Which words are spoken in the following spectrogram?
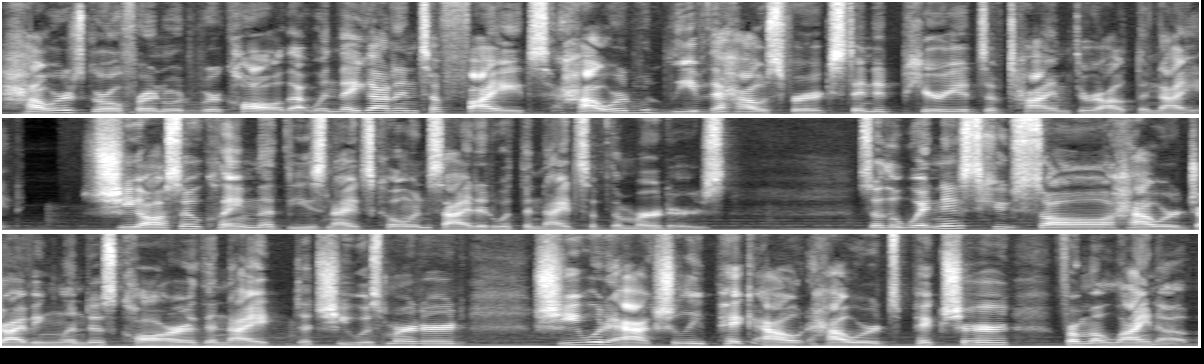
Howard's girlfriend would recall that when they got into fights, Howard would leave the house for extended periods of time throughout the night. She also claimed that these nights coincided with the nights of the murders. So the witness who saw Howard driving Linda's car the night that she was murdered, she would actually pick out Howard's picture from a lineup.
